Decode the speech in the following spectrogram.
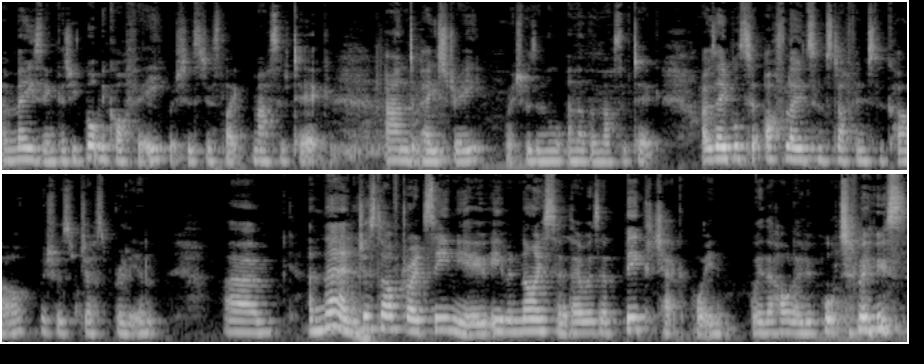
amazing because you bought me coffee, which is just like massive tick, and a pastry, which was an, another massive tick. I was able to offload some stuff into the car, which was just brilliant. Um, and then just after I'd seen you, even nicer, there was a big checkpoint with a whole load of portaloos.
